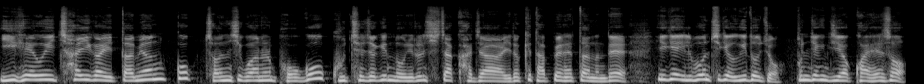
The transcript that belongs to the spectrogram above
이해의 차이가 있다면 꼭 전시관을 보고 구체적인 논의를 시작하자 이렇게 답변했다는데 이게 일본 측의 의도죠. 분쟁 지역화해서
